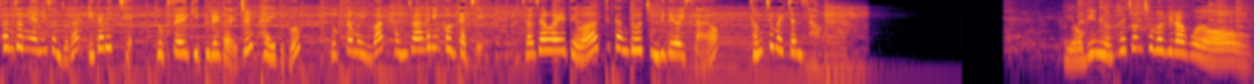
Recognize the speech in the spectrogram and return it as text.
선정위원이 선정한 이달의 책. 독서의 깊이를 더해줄 가이드북. 독서 모임과 강좌 할인권까지. 저자와의 대화 특강도 준비되어 있어요. 정치발전서. 여기는 회전초밥이라고요.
